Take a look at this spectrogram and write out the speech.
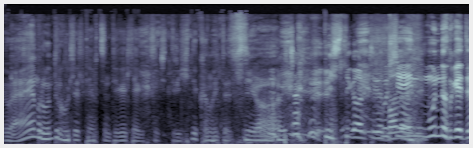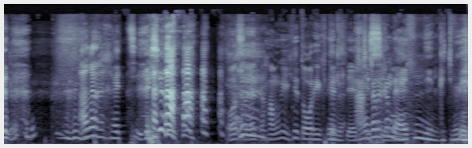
амар өндөр хүлээл тавьсан тэгэл яг гэсэн чи тэр ихний комент байсан ёо гэж. бичлэг орж ирээд Хүш энэ мөн үү гэдэг. ангарах хайц гэж. Уус хамгийн ихний дугаар хийхдээ л ярьж ирсэн. нь аль нь ингэж мэ.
